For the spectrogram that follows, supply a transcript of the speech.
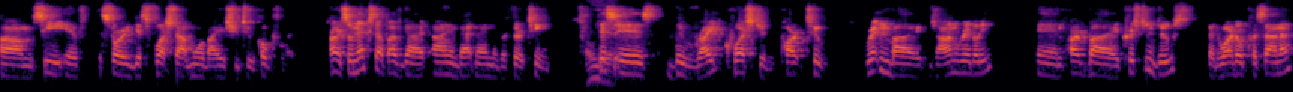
um, see if the story gets flushed out more by issue two, hopefully. All right, so next up, I've got I Am Batman number 13. Oh, yeah. This is The Right Question, part two, written by John Ridley and art by Christian Duce, Eduardo Pasana,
